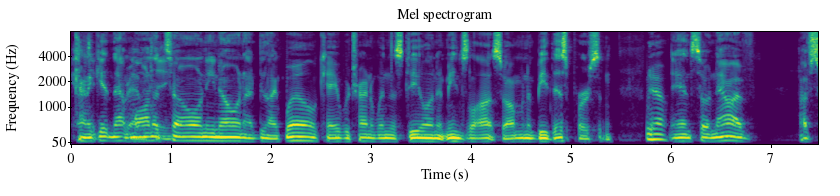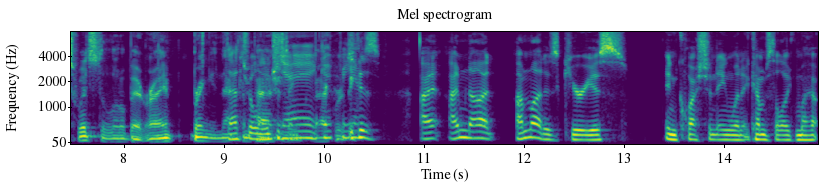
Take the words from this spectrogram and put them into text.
kind of get in that monotone, you know, and I'd be like, well, okay, we're trying to win this deal, and it means a lot, so I'm going to be this person. Yeah. And so now I've I've switched a little bit, right? Bringing that That's really compassion interesting. Yay, good for you. because I, I'm not I'm not as curious in questioning when it comes to like my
